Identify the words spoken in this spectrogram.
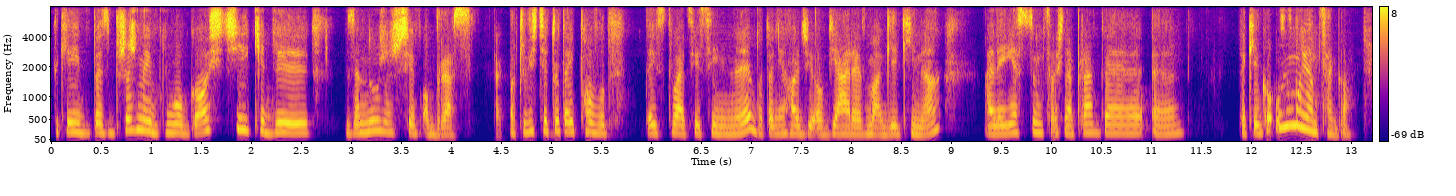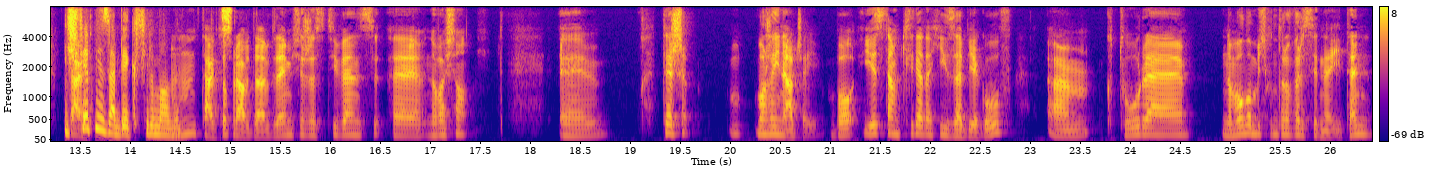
takiej bezbrzeżnej błogości, kiedy zanurzasz się w obraz. Tak. Oczywiście tutaj powód tej sytuacji jest inny, bo to nie chodzi o wiarę w magię kina, ale jest w tym coś naprawdę e, takiego ujmującego. I Tak. świetny zabieg filmowy. Mhm, tak, to prawda. Wydaje mi się, że Stevens, e, no właśnie, e, też może inaczej, bo jest tam kilka takich zabiegów, które no, mogą być kontrowersyjne i ten,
